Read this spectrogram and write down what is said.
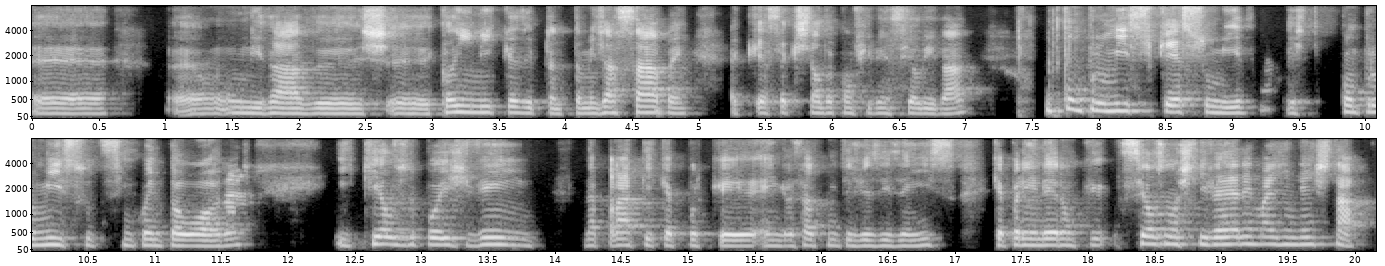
uh, uh, unidades uh, clínicas e, portanto, também já sabem essa questão da confidencialidade. O compromisso que é assumido, este compromisso de 50 horas, e que eles depois veem na prática, porque é engraçado que muitas vezes dizem isso, que aprenderam que se eles não estiverem, mais ninguém está.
